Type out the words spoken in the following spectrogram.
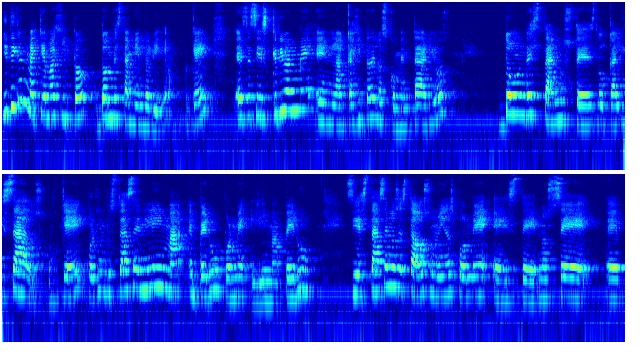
Y díganme aquí abajito dónde están viendo el video, ¿ok? Es decir, escríbanme en la cajita de los comentarios dónde están ustedes localizados, ¿ok? Por ejemplo, estás en Lima, en Perú, ponme Lima, Perú. Si estás en los Estados Unidos, ponme, este, no sé, eh,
